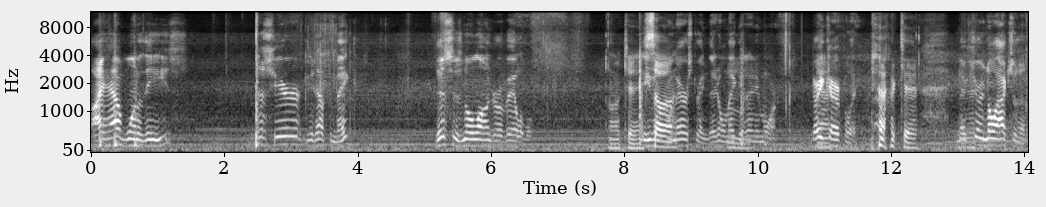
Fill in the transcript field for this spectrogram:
I have one of these. This here, you'd have to make. This is no longer available. Okay. Even so. from Airstream, they don't make it Mm. anymore. Very Yeah. carefully. okay. Make Yeah. sure no accident.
